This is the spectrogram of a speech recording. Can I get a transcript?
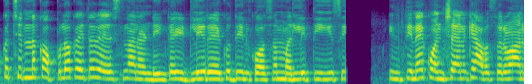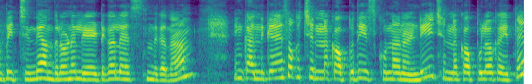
ఒక చిన్న కప్పులోకి అయితే వేస్తున్నానండి. ఇంకా ఇడ్లీ రేకు దీనికోసం మళ్ళీ తీసి ఇది తినే కొంచానికి అవసరం అనిపించింది. అందులోనే లేట్గా లేస్తుంది కదా. ఇంకా అందుకనేసి ఒక చిన్న కప్పు తీసుకున్నానండి. చిన్న కప్పులోకి అయితే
